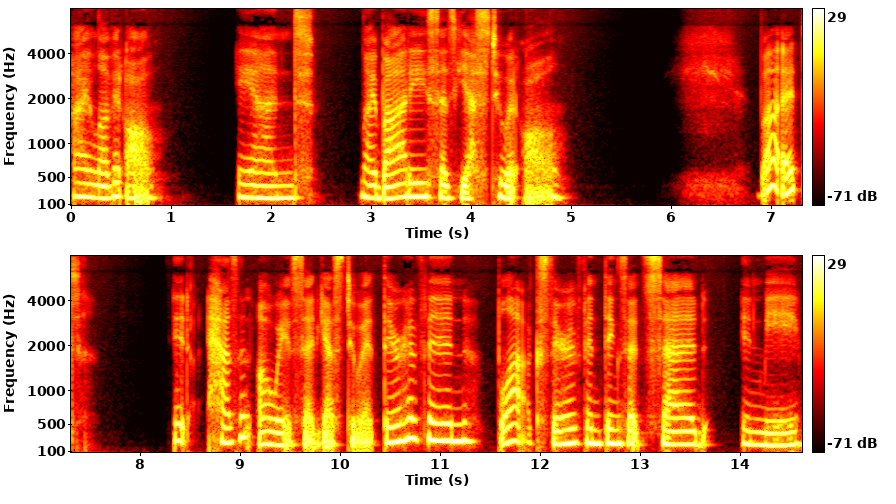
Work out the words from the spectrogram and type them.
I love it all. And my body says yes to it all. But it hasn't always said yes to it. There have been blocks. There have been things that said in me,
